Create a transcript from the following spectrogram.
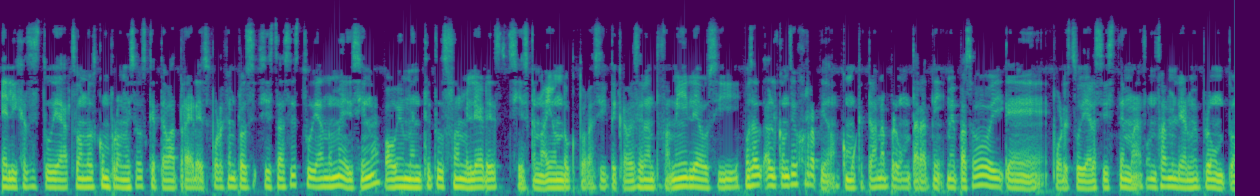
elijas estudiar son los compromisos que te va a traer eso. Por ejemplo, si estás estudiando medicina, obviamente tus familiares, si es que no hay un doctor así de cabecera en tu familia o si, o sea, al consejo rápido, como que te van a preguntar a ti. Me pasó hoy que por estudiar sistemas, un familiar me preguntó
